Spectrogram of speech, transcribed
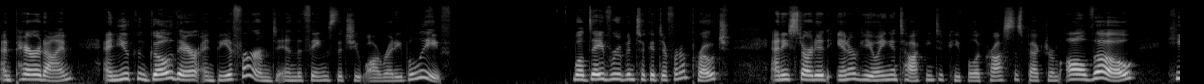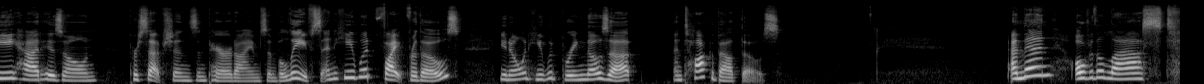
and paradigm, and you can go there and be affirmed in the things that you already believe. Well, Dave Rubin took a different approach, and he started interviewing and talking to people across the spectrum, although he had his own perceptions and paradigms and beliefs. And he would fight for those, you know, and he would bring those up and talk about those. And then over the last,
